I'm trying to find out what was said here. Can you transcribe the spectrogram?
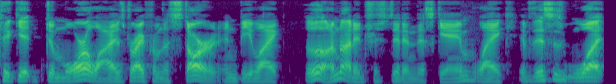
to get demoralized right from the start and be like, "Oh, I'm not interested in this game. Like, if this is what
